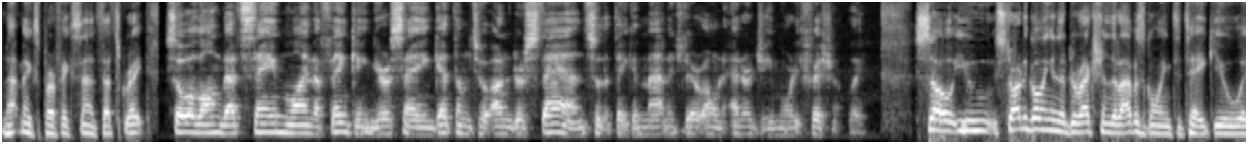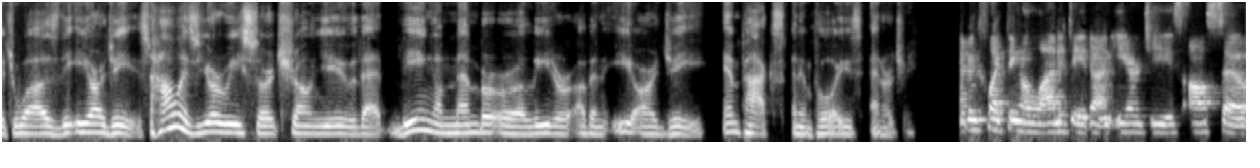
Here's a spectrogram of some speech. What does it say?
that makes perfect sense. That's great. So, along that same line of thinking, you're saying get them to understand so that they can manage their own energy more efficiently. So, you started going in the direction that I was going to take you, which was the ERGs. How has your research shown you that being a member or a leader of an ERG impacts an employee's energy? I've been collecting a lot of data on ERGs also,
